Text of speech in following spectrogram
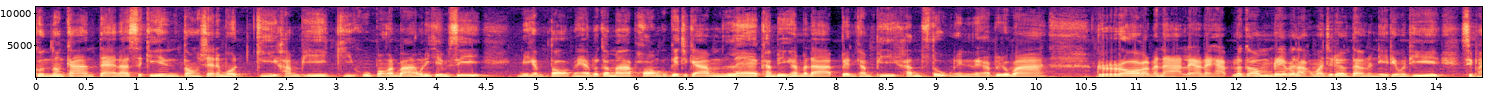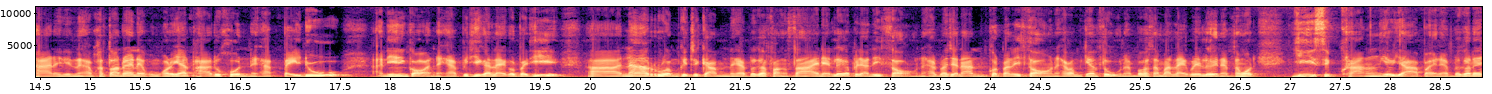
คุณต้องการแต่ละสกินต้องใช้ทั้งหมดกี่คัมภีร์กี่คูปองกันบ้าง วันนี้ทีมซีมีคำตอบนะครับ แล้วก็มาพร้อมกับกิจกรรมแลกคัมภีร์ธรรมดาเป็นคัมภีร์ขั้นสูงนี่นะครับเรียกว่ารอกันมานานแล้วนะครับ แล้วก็ระยะเวลาของมันจะเริ่มแต่วันนี้ถึงวันที่ 15นั่นเองนะครับขั้นตอนแรกเนี่ยผมขออนุญาตพาทุกคนนะครับไปดูอันนี้ก่อนนะครับวิธีการแรกกดไปที่หน้ารวมกิจกรรมนะครับแล้วก็ฝั่งั่งซ้ายเนี่ยเลือกเป็นอันที่สองนะครับหลังจากนั้นกดไปอันที่สองนะครับมันขั้นสูงนะครับก็สามารถแลกไปได้เลยนะครับทั้งหมด 20 ครั้งยาวๆไปนะครับแล้วก็ได้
